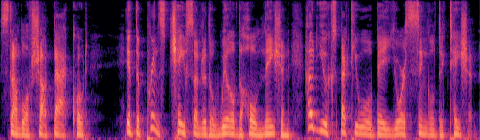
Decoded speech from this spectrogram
Stambulov shot back, quote, if the prince chafes under the will of the whole nation, how do you expect he will obey your single dictation?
